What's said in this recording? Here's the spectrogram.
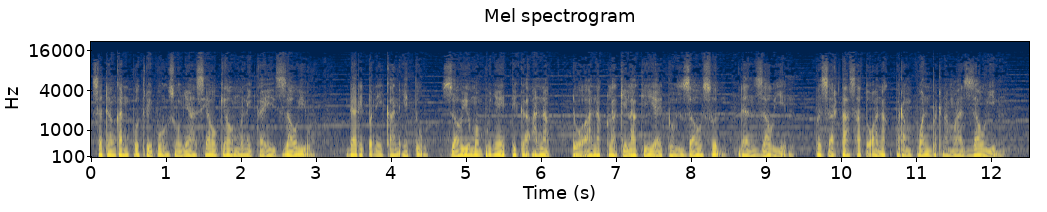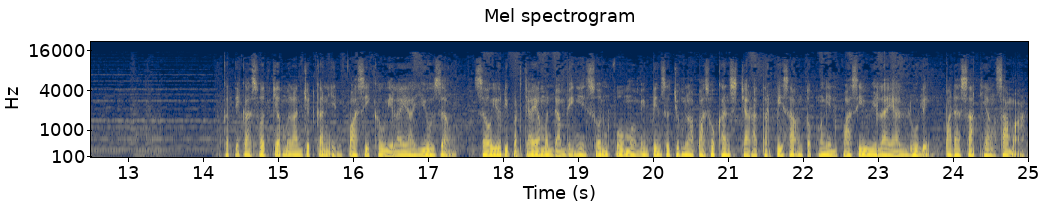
sedangkan putri bungsunya Xiao Kiao menikahi Zhao Yu. Dari pernikahan itu, Zhao Yu mempunyai tiga anak, dua anak laki-laki yaitu Zhao Sun dan Zhao Yin, beserta satu anak perempuan bernama Zhao Ying ketika Sun melanjutkan invasi ke wilayah Yuzhang. Zhao Yu dipercaya mendampingi Sun Fu memimpin sejumlah pasukan secara terpisah untuk menginvasi wilayah Luling. Pada saat yang sama,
